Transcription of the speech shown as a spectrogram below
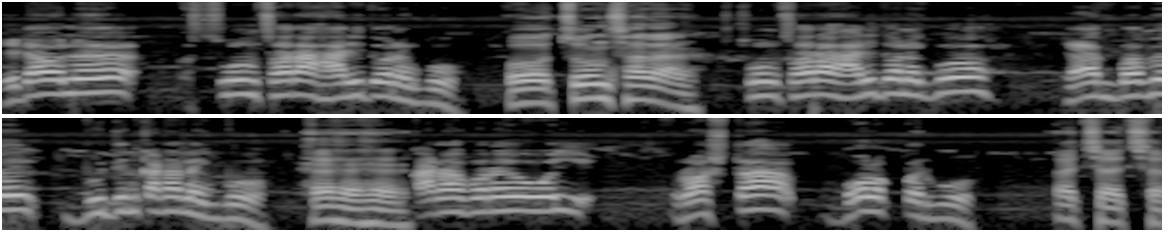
এটা হলে চুন ছাড়া হাড়িতে অনেকবো। ও চুন ছাড়া? চুন ছাড়া হাড়িতে অনেকবো। একভাবে দুই দিন কাটা নাকবো হ্যাঁ হ্যাঁ হ্যাঁ। কাটার পরে ওই রসটা বলক পারব আচ্ছা আচ্ছা।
